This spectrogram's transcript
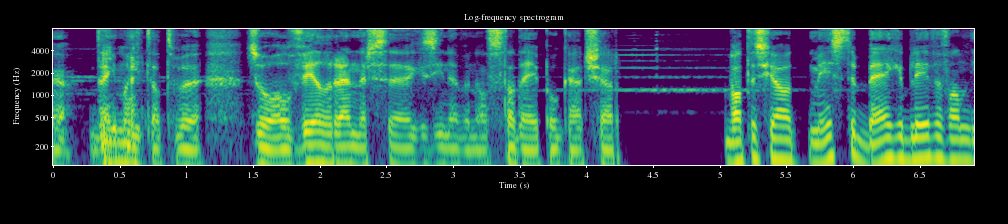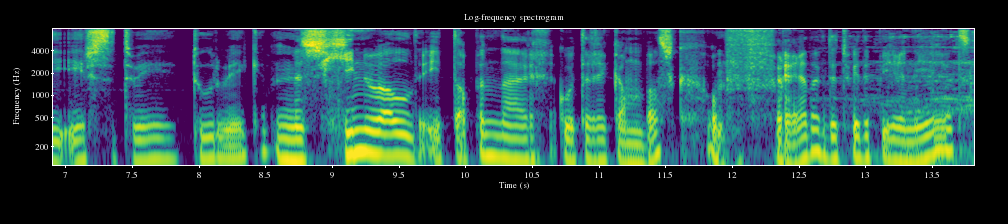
ja. Ik denk maar- niet dat we zo al veel renners eh, gezien hebben als Tadej Pogacar. Wat is jou het meeste bijgebleven van die eerste twee toerweken? Misschien wel de etappen naar Coterre-Cambasque op vrijdag, de tweede Pyreneeënrit.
